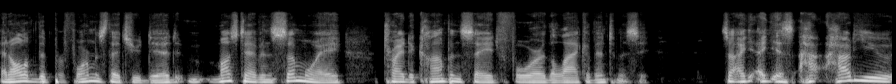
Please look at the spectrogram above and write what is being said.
And all of the performance that you did must have in some way tried to compensate for the lack of intimacy. So I, I guess how, how do you,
